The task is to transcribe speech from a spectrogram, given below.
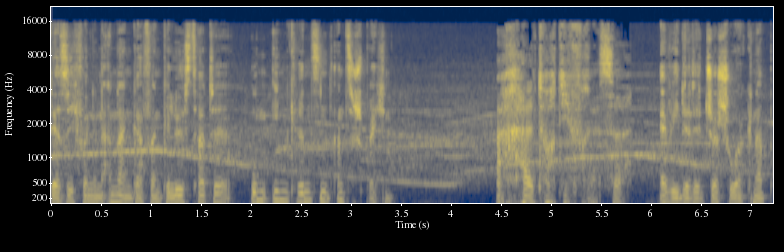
der sich von den anderen Gaffern gelöst hatte, um ihn grinsend anzusprechen. Ach, halt doch die Fresse, erwiderte Joshua knapp,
